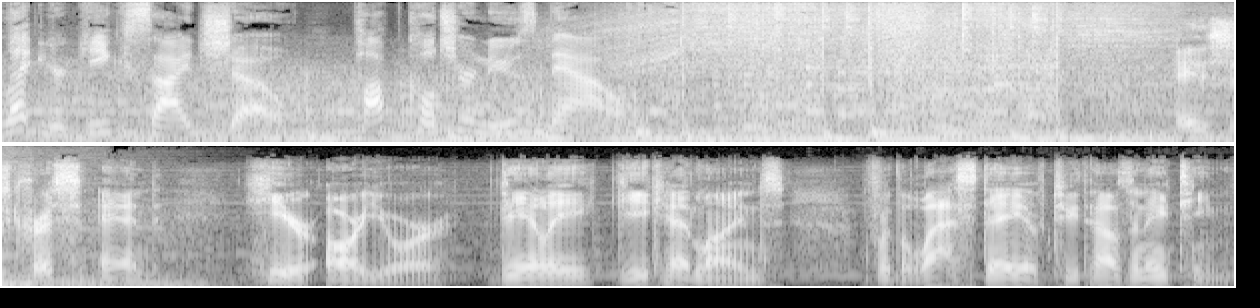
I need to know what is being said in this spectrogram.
Let your geek side show. Pop culture news now. Hey, this is Chris, and here are your daily geek headlines for the last day of 2018.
